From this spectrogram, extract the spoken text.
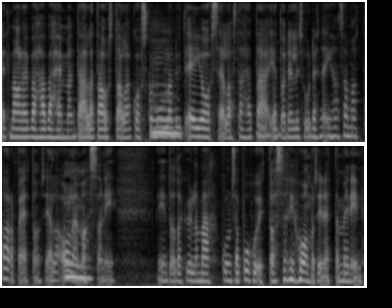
että mä olen vähän vähemmän täällä taustalla, koska mm. mulla nyt ei ole sellaista hätää mm. ja todellisuudessa ne ihan samat tarpeet on siellä mm. olemassa, niin, niin tota, kyllä mä, kun sä puhuit tuossa, niin huomasin, että menin,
